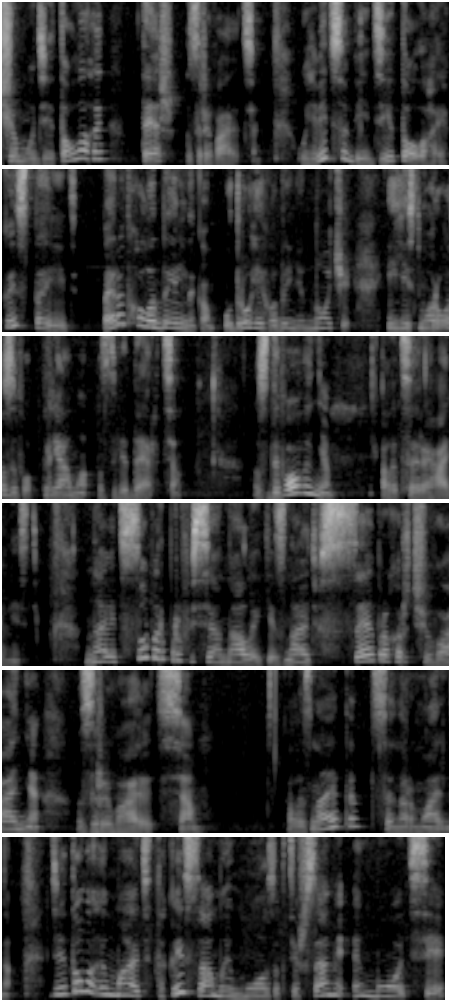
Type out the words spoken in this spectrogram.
чому дієтологи теж зриваються. Уявіть собі дієтолога, який стоїть перед холодильником у другій годині ночі і їсть морозиво прямо з відерця. Здивовані, але це реальність. Навіть суперпрофесіонали, які знають все про харчування, зриваються. Але знаєте, це нормально. Дієтологи мають такий самий мозок, ті ж самі емоції,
